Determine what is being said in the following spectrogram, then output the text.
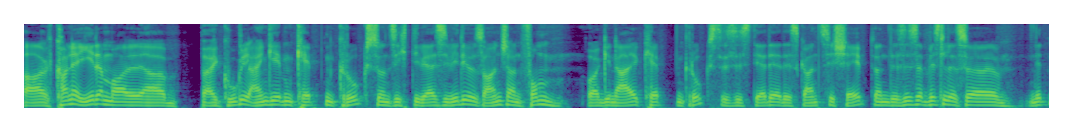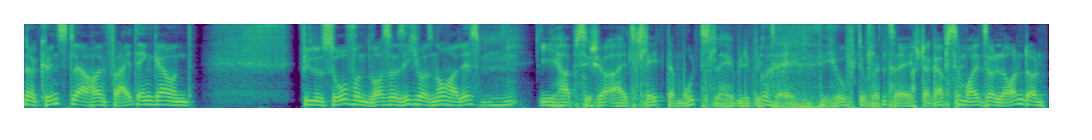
äh, kann ja jeder mal äh, bei Google eingeben, Captain Crux und sich diverse Videos anschauen vom Original Captain Crux. Das ist der, der das Ganze shaped. Und das ist ein bisschen so, nicht nur ein Künstler, auch ein Freidenker und Philosoph und was weiß ich, was noch alles. Ich habe sie schon als Klettermutzleibli bezeichnet. Ich hoffe, du verzeihst. Da gab es mal so London,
